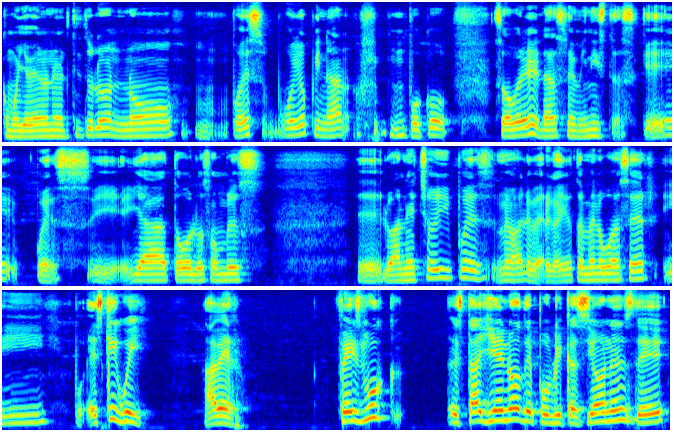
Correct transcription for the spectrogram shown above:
como ya vieron en el título, no, pues voy a opinar un poco sobre las feministas, que pues ya todos los hombres eh, lo han hecho y pues me vale verga, yo también lo voy a hacer y pues, es que, güey, a ver, Facebook está lleno de publicaciones de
